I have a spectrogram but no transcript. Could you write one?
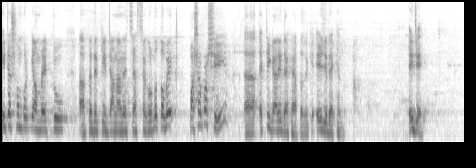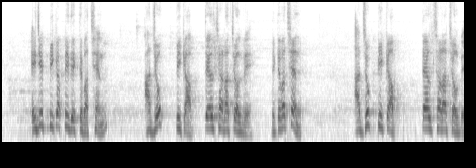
এইটা সম্পর্কে আমরা একটু আপনাদেরকে জানানোর চেষ্টা করব। তবে পাশাপাশি একটি গাড়ি দেখায় আপনাদেরকে। এই যে দেখেন, এই যে এই যে পিক আপটি দেখতে পাচ্ছেন, আজব পিক আপ তেল ছাড়া চলবে, দেখতে পাচ্ছেন? আজব পিক আপ তেল ছাড়া চলবে।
